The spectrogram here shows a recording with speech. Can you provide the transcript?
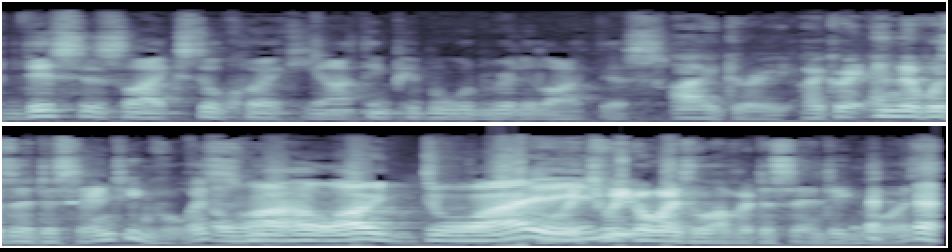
But this is like still quirky, and I think people would really like this. I agree. I agree. And there was a dissenting voice. Oh, well, hello, Dwayne. Which we always love a dissenting voice.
